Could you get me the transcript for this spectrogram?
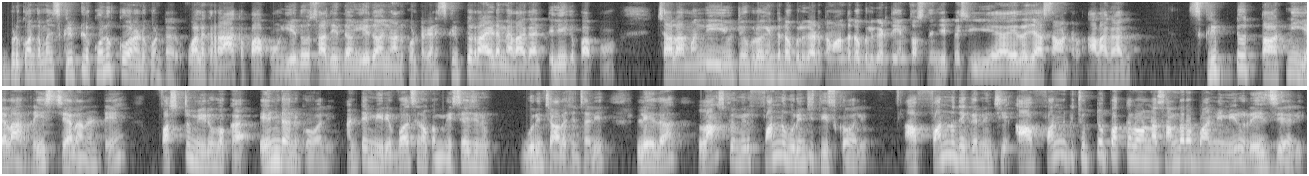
ఇప్పుడు కొంతమంది స్క్రిప్ట్లు కొనుక్కోవాలనుకుంటారు. వాళ్ళకి రాక పాపం ఏదో సాధిద్దాం ఏదో అని అనుకుంటారు. కానీ స్క్రిప్ట్ రాయడం ఎలాగా అని తెలియక పాపం చాలా మంది యూట్యూబ్లో ఇంత డబ్బులు కడతాం అంత డబ్బులు కడితే ఎంత వస్తుందని చెప్పేసి ఏదో చేస్తా ఉంటారు. అలా కాదు. స్క్రిప్ట్ థాట్ని ఎలా రేస్ చేయాలనంటే ఫస్ట్ మీరు ఒక ఎండ్ అనుకోవాలి. అంటే మీరు ఇవ్వాల్సిన ఒక మెసేజ్ గురించి ఆలోచించాలి. లేదా లాస్ట్లో మీరు ఫన్ గురించి తీసుకోవాలి. ఆ ఫన్ దగ్గర నుంచి ఆ ఫన్కి చుట్టుపక్కల ఉన్న సందర్భాన్ని మీరు రేజ్ చేయాలి.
